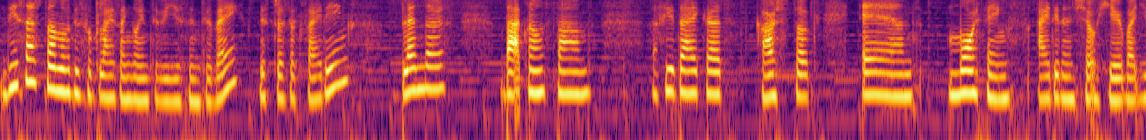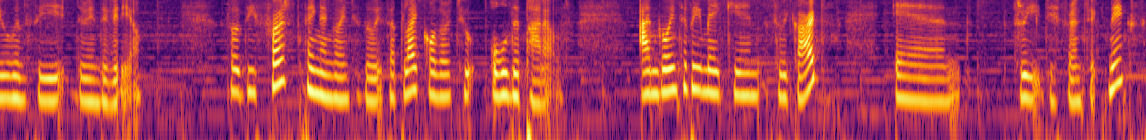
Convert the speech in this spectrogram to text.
These are some of the supplies I'm going to be using today. Distress oxide inks, blenders, background stamps, a few die cuts, cardstock, and more things I didn't show here but you will see during the video. So the first thing I'm going to do is apply color to all the panels. I'm going to be making three cards and three different techniques,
